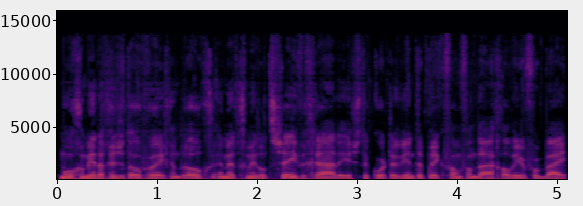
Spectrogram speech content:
Morgenmiddag is het overwegend droog en met gemiddeld 7 graden is de korte winterprik van vandaag alweer voorbij.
